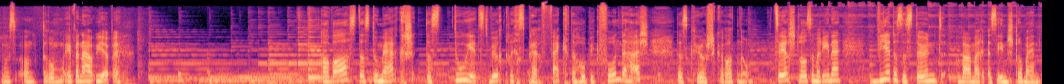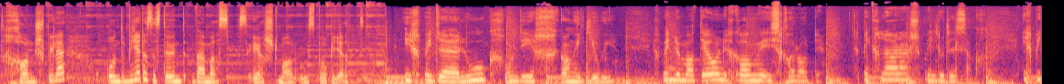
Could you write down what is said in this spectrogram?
Muss, und darum eben auch üben. An was, dass du merkst, dass du jetzt wirklich das perfekte Hobby gefunden hast, das hörst du gerade noch. Zuerst hören wir rein, wie das es tönt, wenn man ein Instrument kann spielen und wie das es tönt, wenn man es das erste Mal ausprobiert. Ich bin der Luke und ich gehe in die Jugend. Ich bin der Matteo und ich gehe ins Karate. Ich bin Clara, spiele Dudelsack. Ich bin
